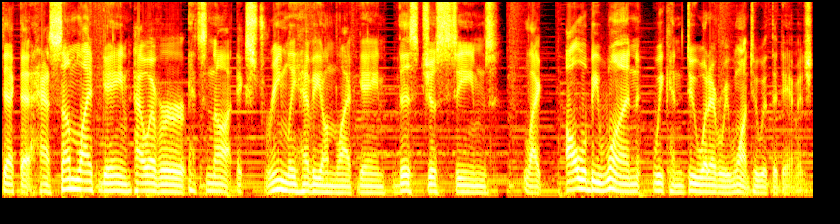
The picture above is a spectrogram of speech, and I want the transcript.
deck that has some life gain. However, it's not extremely heavy on life gain. This just seems like all will be one, we can do whatever we want to with the damage.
